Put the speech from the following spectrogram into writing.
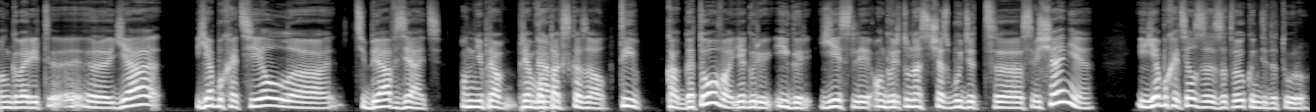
он говорит, «Э, э, я, я бы хотел э, тебя взять. Он мне прям, прям да. вот так сказал. Ты как, готова? Я говорю, Игорь, если... Он говорит, у нас сейчас будет совещание, и я бы хотел за, за твою кандидатуру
